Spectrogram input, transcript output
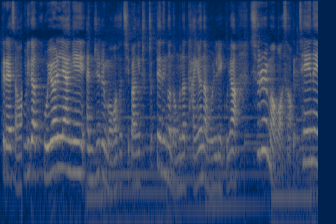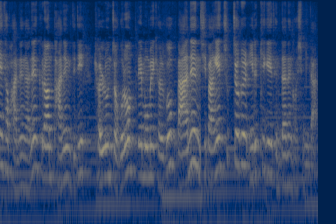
그래서 우리가 고열량의 안주를 먹어서 지방이 축적되는 건 너무나 당연한 원리고요. 술을 먹어서 체내에서 반응하는 그런 반응들이 결론적으로 내 몸에 결국 많은 지방의 축적을 일으키게 된다는 것입니다.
